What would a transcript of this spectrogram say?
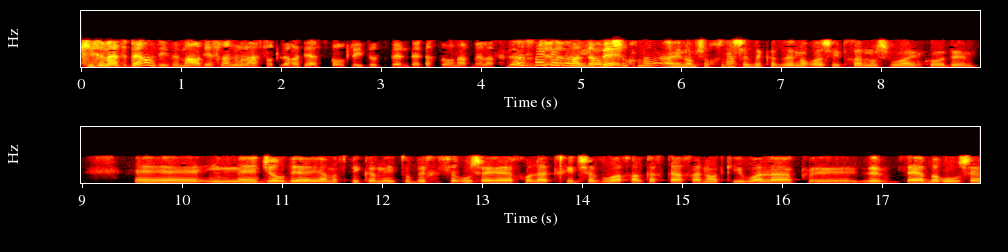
כי זה מעצבן אותי, ומה עוד יש לנו לעשות לאוהדי הספורט להתעצבן, בטח בעונת מלפפונים שאין על מה לדבר. אני לא משוכנע שזה כזה נורא שהתחלנו שבועיים קודם. אה, אם אה, ג'ורדי היה מספיק אמיץ, הוא בפירוש היה יכול להתחיל שבוע אחר כך את ההכנות, כי וואלה, אה, זה, זה היה ברור שה,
